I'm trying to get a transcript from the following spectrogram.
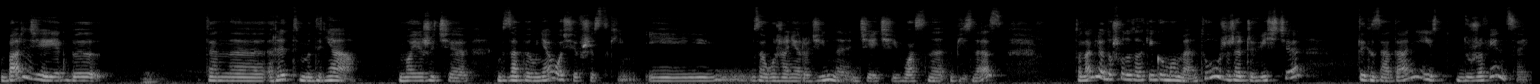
bardziej jakby ten rytm dnia, moje życie zapełniało się wszystkim i założenie rodziny, dzieci, własny biznes, to nagle doszło do takiego momentu, że rzeczywiście tych zadań jest dużo więcej.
